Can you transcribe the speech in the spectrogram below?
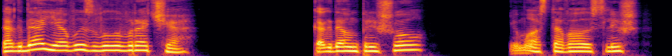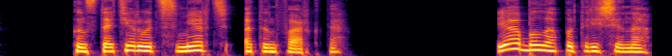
Тогда я вызвала врача. Когда он пришел, ему оставалось лишь констатировать смерть от инфаркта. Я была потрясена.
